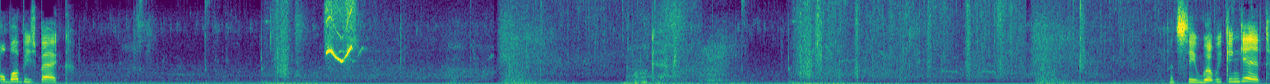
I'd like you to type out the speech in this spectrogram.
Oh, Call Bubby's back. Oh, okay. Let's see what we can get.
